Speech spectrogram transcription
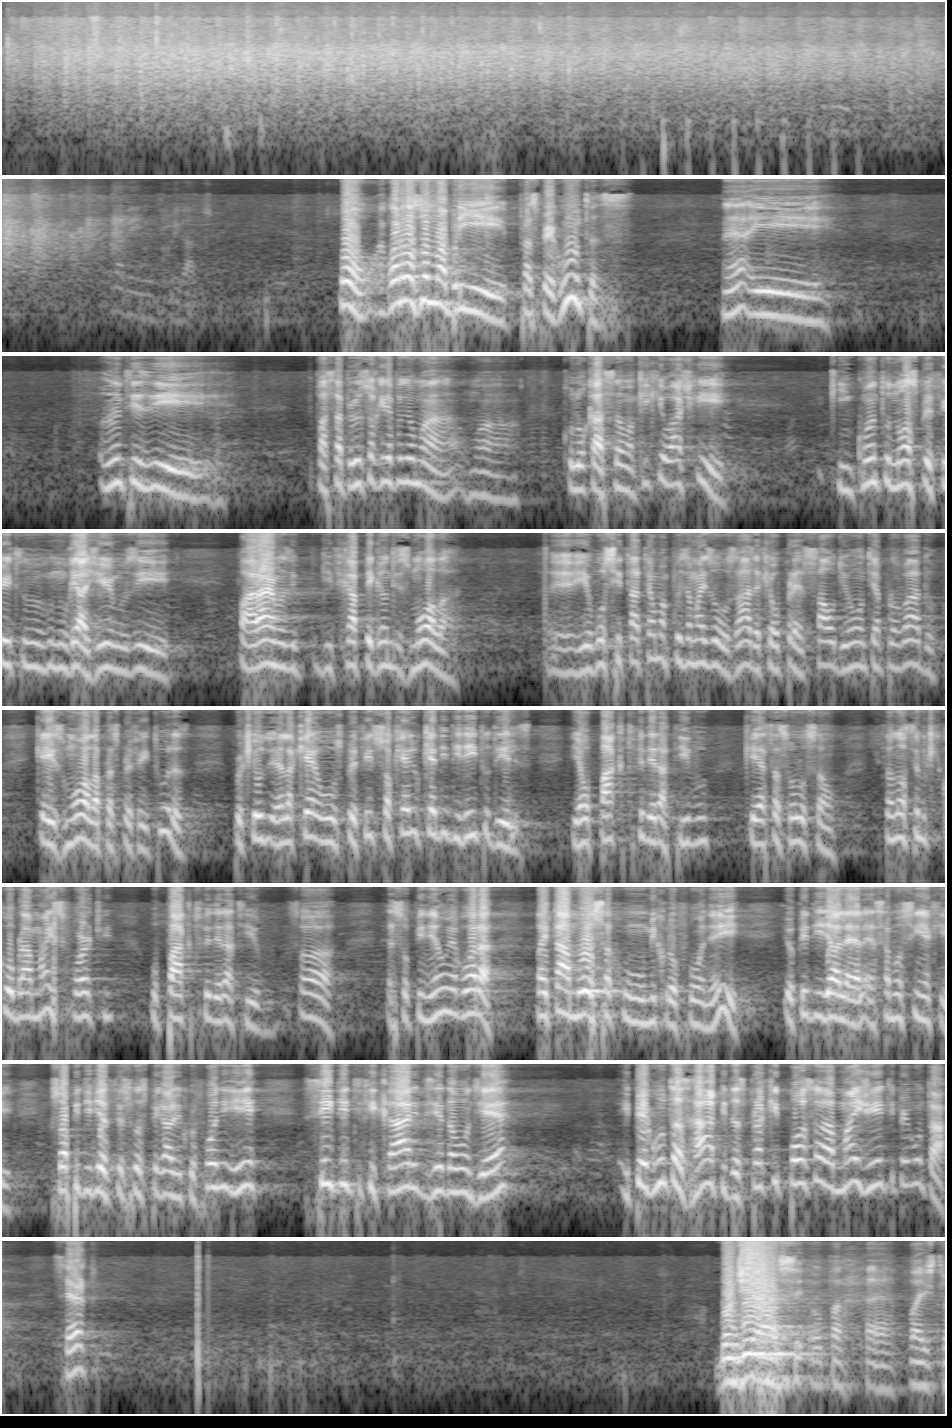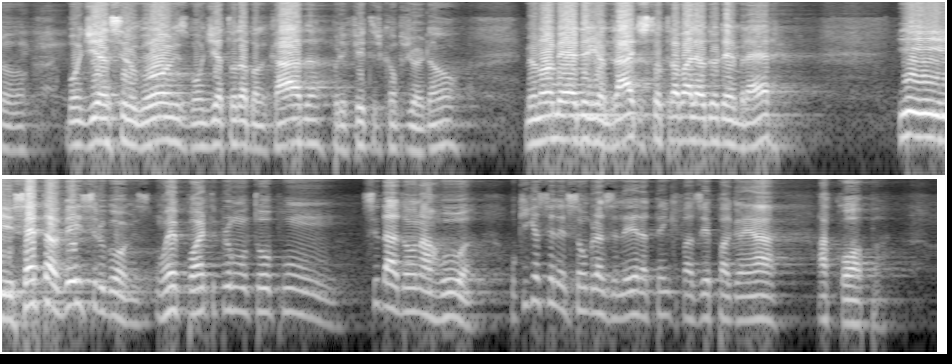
Bom, agora nós vamos abrir para as perguntas. Né, e antes de passar a pergunta, só queria fazer uma, uma colocação aqui que eu acho que, que enquanto nós prefeitos não, reagirmos e pararmos de, de ficar pegando esmola, eh, e eu vou citar até uma coisa mais ousada, que é o pré-sal de ontem aprovado, que é esmola para as prefeituras, porque ela quer, os prefeitos só querem o que é de direito deles, e é o pacto federativo que é essa solução. Então nós temos que cobrar mais forte o pacto federativo. Só essa opinião. E agora vai estar a moça com o microfone aí. Eu pediria, olha, essa mocinha aqui. Só pediria as pessoas pegarem o microfone e se identificarem, dizer de onde é. E perguntas rápidas para que possa mais gente perguntar. Certo? Bom dia, opa, é, pode trovão. Bom dia, Ciro Gomes, bom dia a toda a bancada, prefeito de Campos Jordão, meu nome é Éder de Andrade, sou trabalhador da Embraer. E certa vez, Ciro Gomes, um repórter perguntou para um cidadão na rua o que, que a seleção brasileira tem que fazer para ganhar a Copa.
